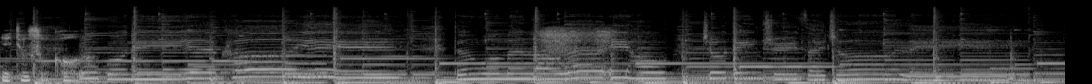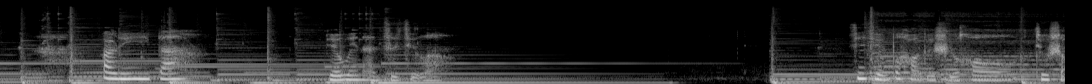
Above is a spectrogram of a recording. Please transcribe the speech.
也就足够了。二零一八。别为难自己了。心情不好的时候，就少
